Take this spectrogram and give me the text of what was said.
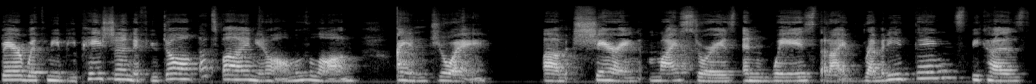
bear with me, be patient. If you don't, that's fine, you know, I'll move along. I enjoy um, sharing my stories and ways that I've remedied things because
